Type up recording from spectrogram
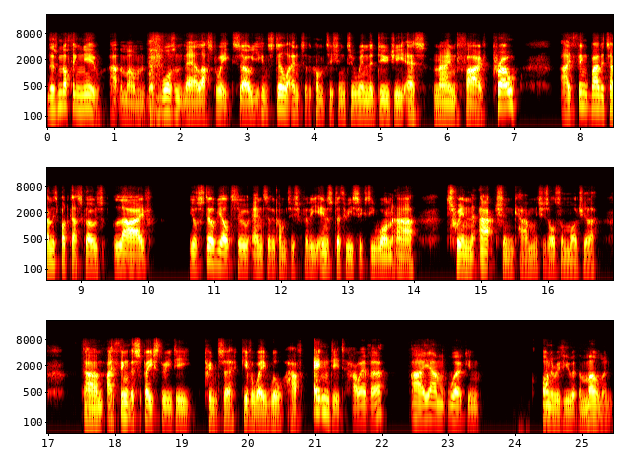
there's nothing new at the moment that wasn't there last week. So you can still enter the competition to win the Doogee S95 Pro. I think by the time this podcast goes live, you'll still be able to enter the competition for the Insta360 One R twin action cam, which is also modular. Um, I think the Space 3D printer giveaway will have ended. However, I am working on a review at the moment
